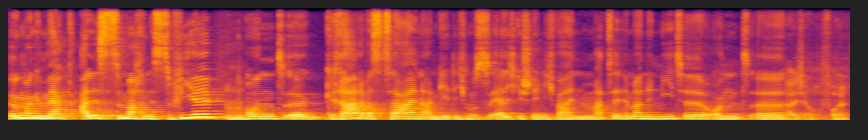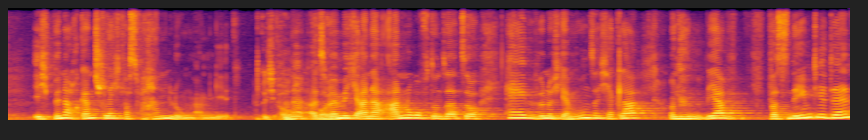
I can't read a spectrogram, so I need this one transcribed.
Irgendwann gemerkt, alles zu machen ist zu viel. Und äh, gerade was Zahlen angeht, ich muss ehrlich gestehen, ich war in Mathe immer eine Niete und äh, Ja, ich auch voll. ich bin auch ganz schlecht, was Verhandlungen angeht. Ich auch, Ne? Also voll. wenn mich einer anruft und sagt so, hey, wir würden euch gerne buchen, sag ich, ja klar. Und dann, ja, was nehmt ihr denn?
